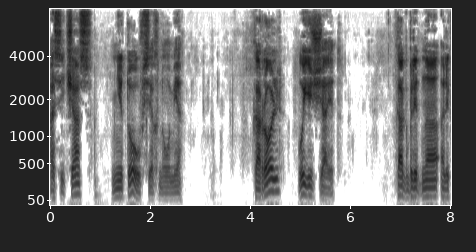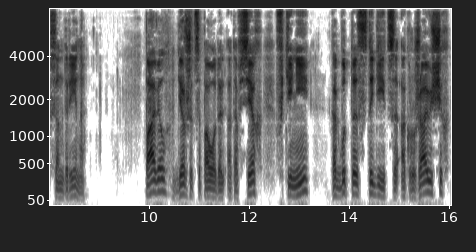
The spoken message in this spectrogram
А сейчас не то у всех на уме. Король уезжает. Как бледна Александрина. Павел держится поодаль ото всех, в тени, как будто стыдится окружающих,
